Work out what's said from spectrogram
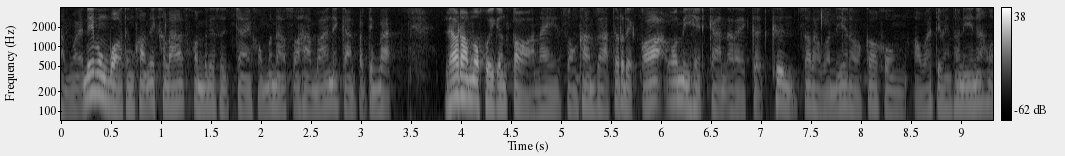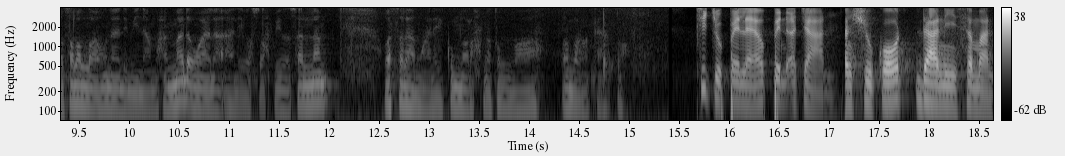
ทำไว้อันนี่บ่งบอกถึงความอิคลาสความบริสุทธิ์ใจของบรรดาสหาบะในการปฏิบัติ แล้วเรามาคุยกันต่อในสงครามซาตเรกะว่ามีเหตุการณ์อะไรเกิดขึ้นสำหรับวันนี้เราก็คงเอาไว้แต่เพียงเท่านี้นะวะซัลลัลลอฮุอะลัยฮิมุฮัมมัดวะอะลาอาลีวะศอฮบิวะซัลลัมวัสสลามุอะลัยกุมวะเราะห์มะตุลลอฮ์วะบะเราะกาตุฮ์ที่จบไปแล้วเป็นอาจารย์อันชูโกตดานีสมัน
